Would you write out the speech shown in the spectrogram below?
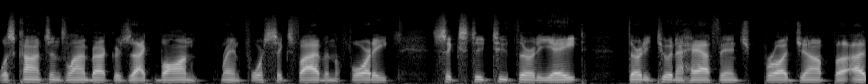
Wisconsin's linebacker Zach Baun ran four six five in the 40, 6'2", 238, 32 and a half inch broad jump, uh, uh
